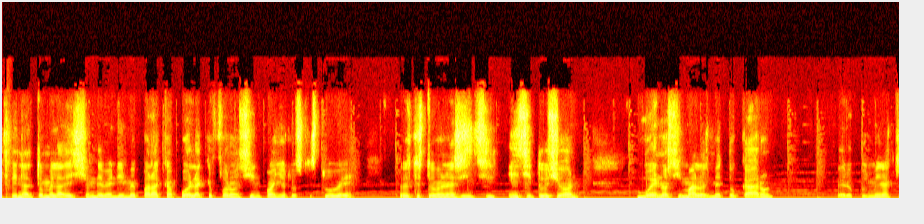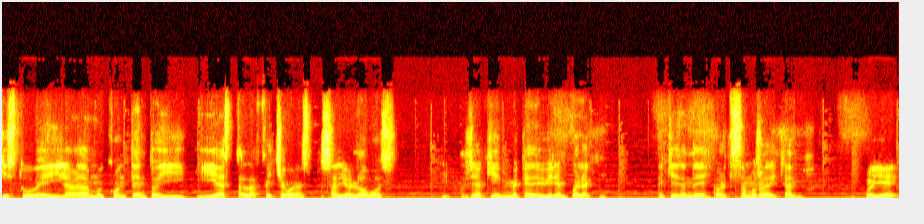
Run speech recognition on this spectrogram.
final tomé la decisión de venirme para acá, Puebla, que fueron cinco años los que estuve, los que estuve en esa institución, buenos y malos me tocaron, pero pues mira, aquí estuve y la verdad muy contento y, hasta la fecha, bueno, pues salió Lobos y pues ya aquí me quedé vivir en Puebla, aquí, aquí es donde ahorita estamos radicando. Oye,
